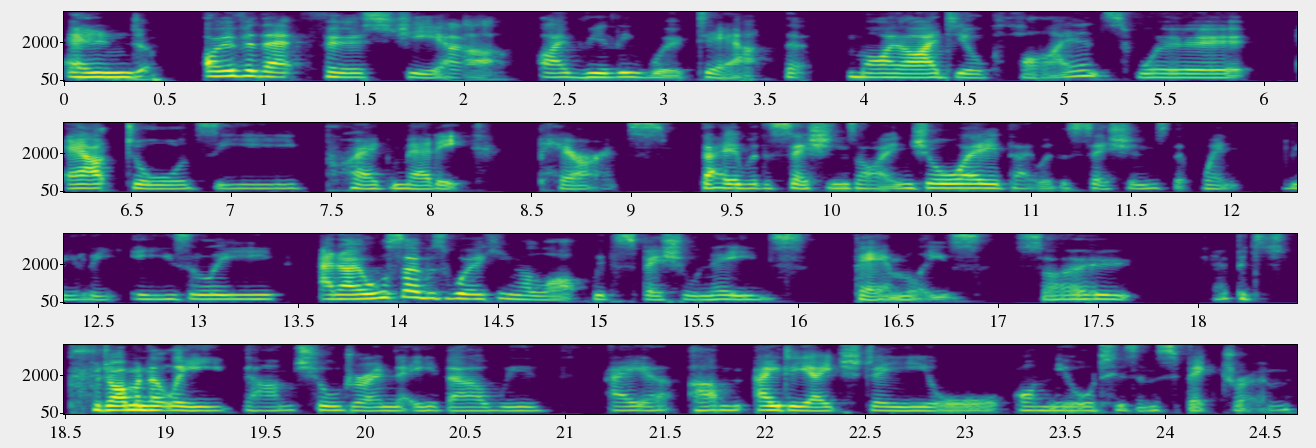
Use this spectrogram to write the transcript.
And over that first year, I really worked out that my ideal clients were outdoorsy, pragmatic parents. They were the sessions I enjoyed. They were the sessions that went really easily. And I also was working a lot with special needs families. So predominantly um, children either with a, um, ADHD or on the autism spectrum.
